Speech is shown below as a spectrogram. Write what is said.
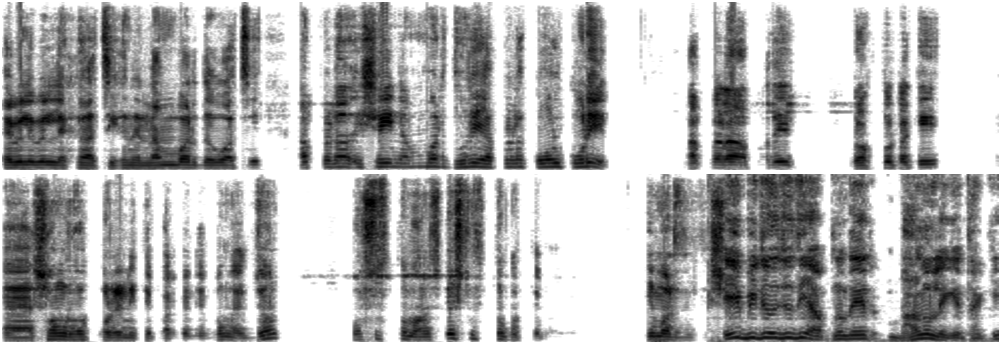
অ্যাভেলেবেল লেখা আছে, এখানে নাম্বার দেওয়া আছে। আপনারা সেই নাম্বার ধরে আপনারা কল করে আপনারা আপনাদের রক্তটাকে সংগ্রহ করে নিতে পারবেন এবং একজন অসুস্থ মানুষকে সুস্থ করতে পারবেন। ইমার্জেন্সি এই ভিডিও যদি আপনাদের ভালো লেগে থাকে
